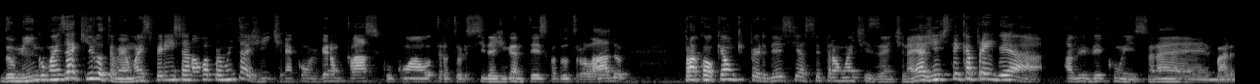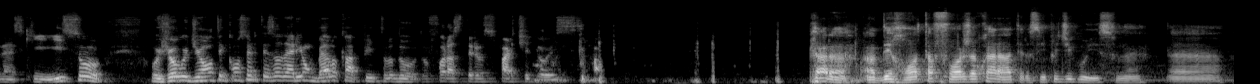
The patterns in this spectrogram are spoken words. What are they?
domingo, mas é aquilo também, é uma experiência nova para muita gente, né? Conviver um clássico com a outra torcida gigantesca do outro lado, para qualquer um que perdesse ia ser traumatizante, né? E a gente tem que aprender a, a viver com isso, né, Barnes? Que isso, o jogo de ontem com certeza daria um belo capítulo do, do Forasteiros Parte 2. Cara, a derrota forja o caráter, eu sempre digo isso, né? É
